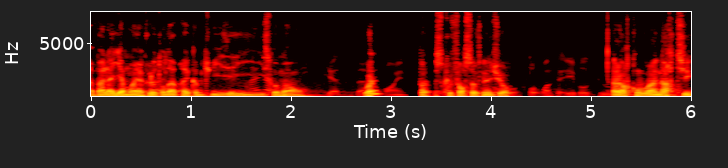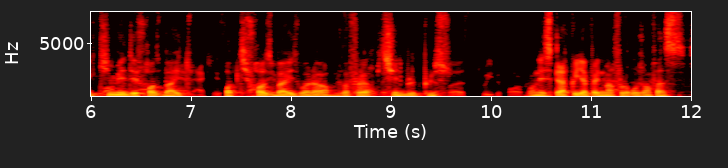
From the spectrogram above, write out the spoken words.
Ah bah là, il y a moyen que le tour d'après, comme tu disais, il soit mort. hein. Ouais, parce que Force of Nature. Alors qu'on voit un Arctic qui met des Frostbite. Trois petits Frostbite, voilà. Il va falloir pitcher une bleue de plus. On espère qu'il n'y a pas une main full rouge en face.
